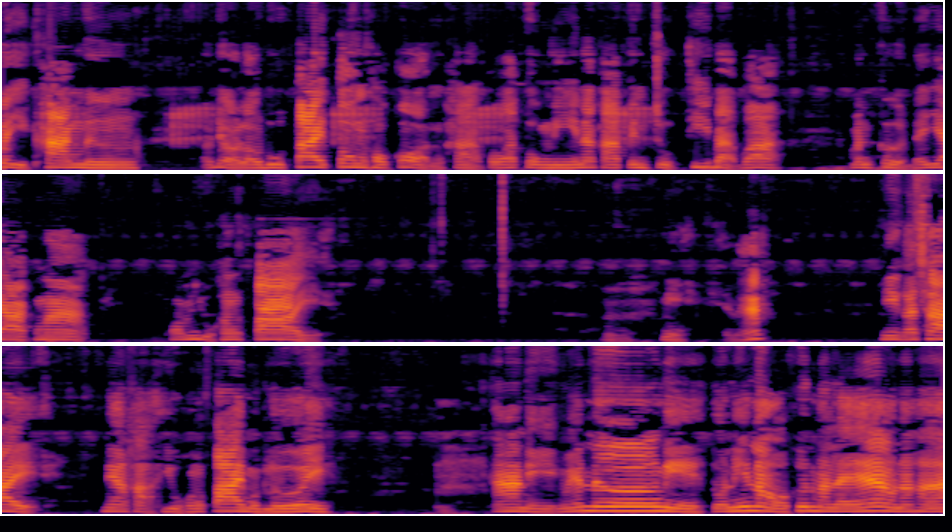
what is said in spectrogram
มาอีกข้างหนึ่งแล้วเดี๋ยวเราดูใต้ต้นเขาก่อนค่ะ เพราะว่าตรงนี้นะคะ เป็นจุดที่แบบว่ามันเกิดได้ยากมากเพราะมันอยู่ข้างใต้นี่เห็นไหมนี่ก็ใช่ เนี่ยค่ะ อยู่ข้างใต้หมดเลย อ่านี่อีกเม็ดหนึ่งนี่ ตัวนี้หน่อขึ้นมาแล้วนะคะ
